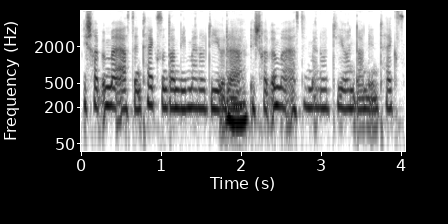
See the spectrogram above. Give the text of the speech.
ich schreibe immer erst den Text und dann die Melodie oder mhm. ich schreibe immer erst die Melodie und dann den Text.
